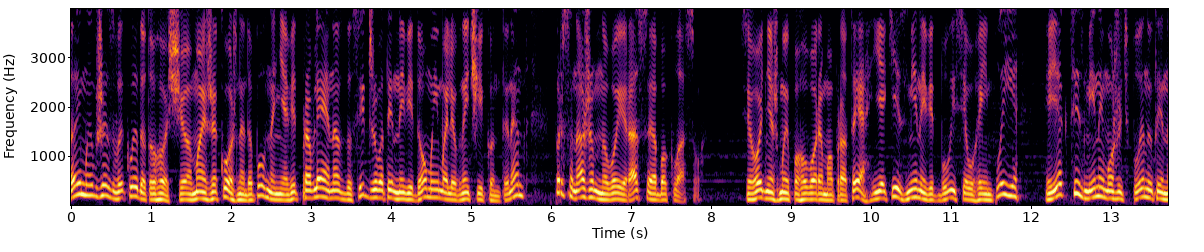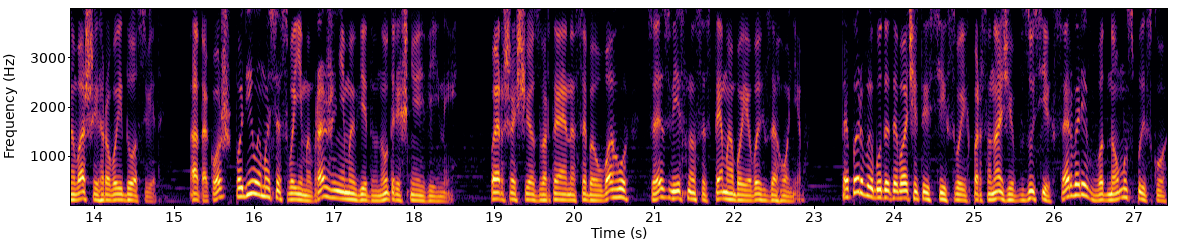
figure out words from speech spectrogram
Та й ми вже звикли до того, що майже кожне доповнення відправляє нас досліджувати невідомий мальовничий континент персонажем нової раси або класу. Сьогодні ж ми поговоримо про те, які зміни відбулися у геймплеї і як ці зміни можуть вплинути на ваш ігровий досвід. А також поділимося своїми враженнями від внутрішньої війни. Перше, що звертає на себе увагу, це, звісно, система бойових загонів. Тепер ви будете бачити всіх своїх персонажів з усіх серверів в одному списку.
